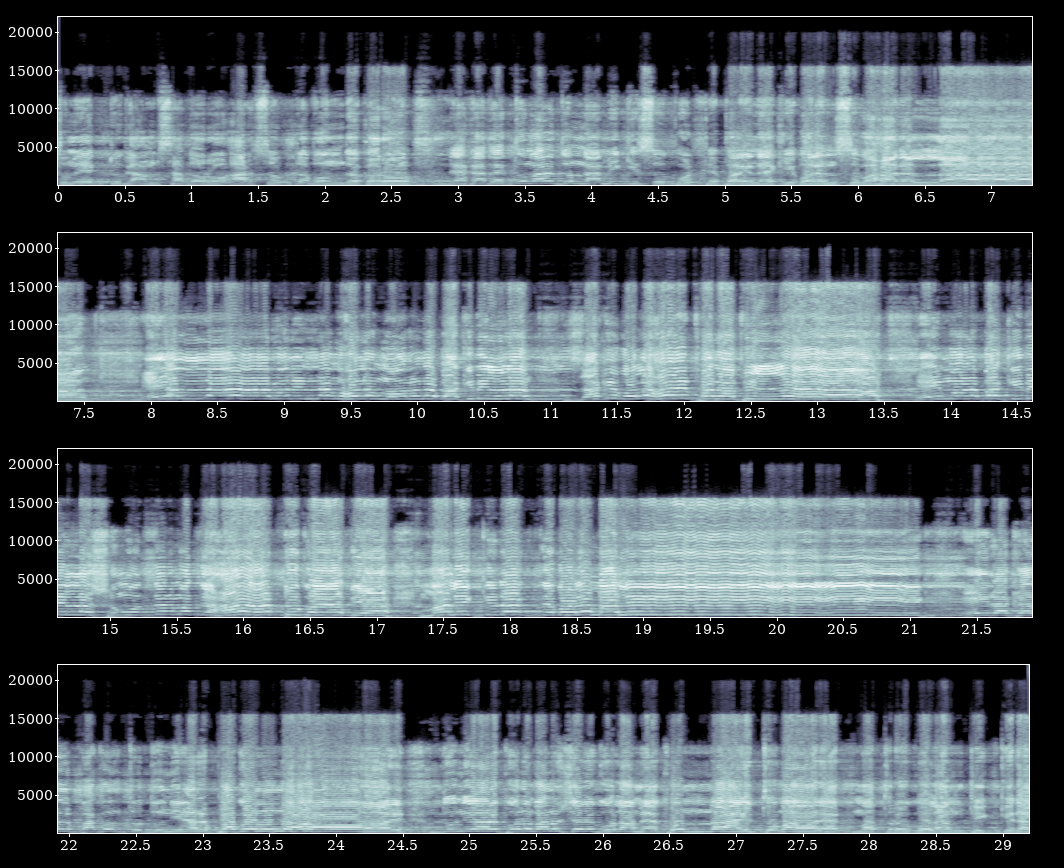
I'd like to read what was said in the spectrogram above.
তুমি একটু গামছা ধরো আর চোখটা বন্ধ করো। দেখা যায় তোমার জন্য আমি কিছু করতে পারি না, কি বলেন? সুবাহান আল্লাহ এই আল্লাহর ওলির নাম হলো মৌলানা বাকিবিল্লাহ যাকে বলা হয় ফানাফিল্লাহ এই মৌলানা বাকিবিল্লাহ সমুদ্রের মধ্যে হাত ঢুকায়া দিয়া মালিককে ডাকতে বলে, মালিক! এই রাখাল পাগল তো দুনিয়ার পাগল নয়। দুনিয়ার কোনো মানুষের গোলাম এখন নাই তোমার একমাত্র গোলাম ঠিক কিনা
